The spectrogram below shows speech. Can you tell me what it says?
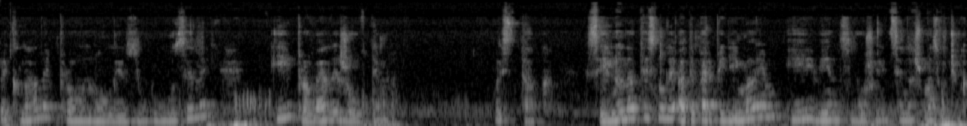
Приклали, прогнули, звузили і провели жовтим. Ось так. Сильно натиснули, а тепер підіймаємо і він звужується, наш мазочок.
